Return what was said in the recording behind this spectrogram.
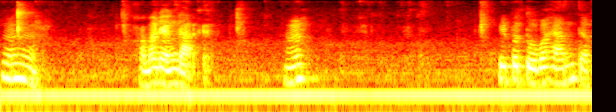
ขามาแดงดักอืมปิดประตูบ้านเถอะ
